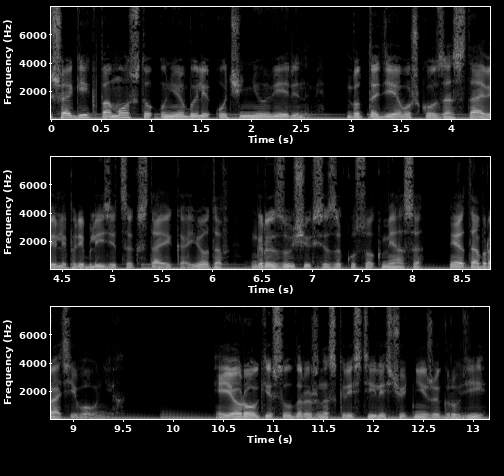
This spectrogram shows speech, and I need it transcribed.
шаги к помосту у нее были очень неуверенными, будто девушку заставили приблизиться к стае койотов, грызущихся за кусок мяса, и отобрать его у них. Ее руки судорожно скрестились чуть ниже груди,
